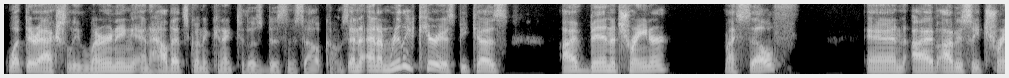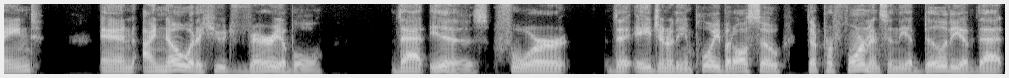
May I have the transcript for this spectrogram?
what they're actually learning and how that's going to connect to those business outcomes. And and I'm really curious because I've been a trainer myself and I've obviously trained and I know what a huge variable that is for the agent or the employee, but also the performance and the ability of that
